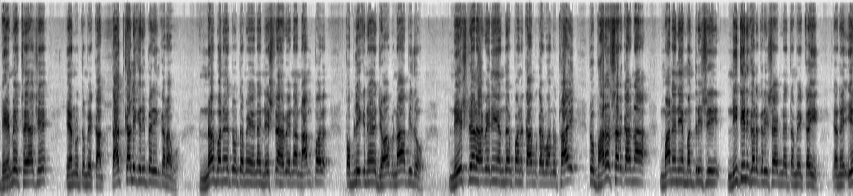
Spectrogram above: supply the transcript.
ડેમેજ થયા છે. એનું તમે તાત્કાલિક રિપેરિંગ કરાવો. ન બને તો તમે એને નેશનલ હાઈવેના નામ પર પબ્લિકને જવાબ ના આપી દો. નેશનલ હાઈવેની અંદર પણ કામ કરવાનું થાય તો ભારત સરકારના માનનીય મંત્રી શ્રી નીતિન ગડકરી સાહેબને તમે કહી અને એ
